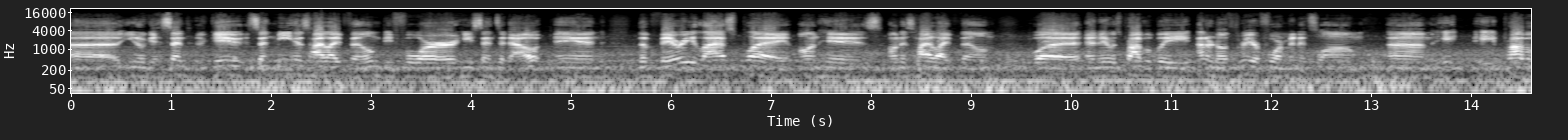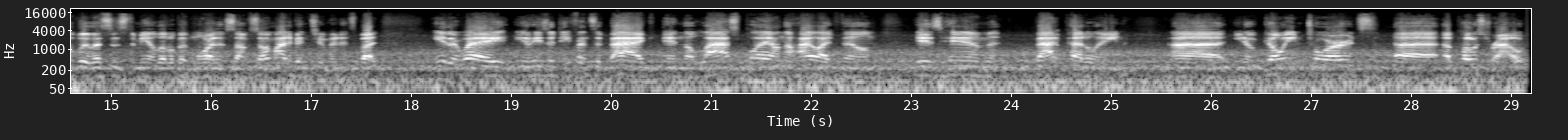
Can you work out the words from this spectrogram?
uh, you know, sent gave sent me his highlight film before he sent it out, and the very last play on his on his highlight film was, and it was probably I don't know three or four minutes long. Um, he he probably listens to me a little bit more than some, so it might have been two minutes, but either way, you know, he's a defensive back, and the last play on the highlight film is him backpedaling, uh, you know, going towards uh, a post route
